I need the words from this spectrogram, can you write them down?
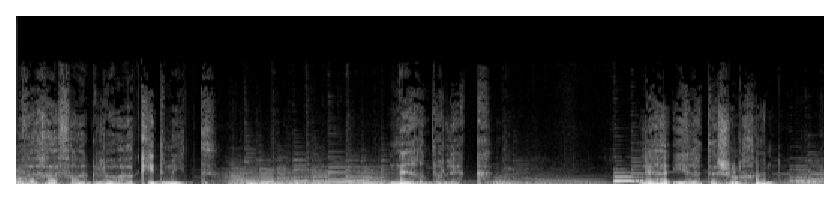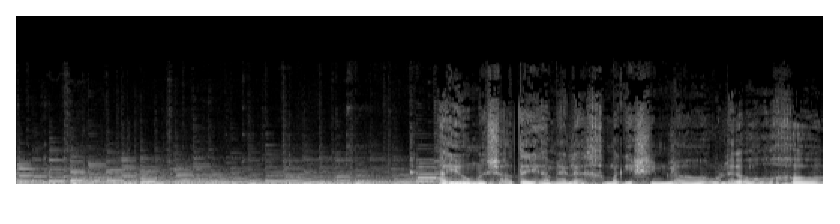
ובכף רגלו הקדמית נר דולק, להאיר את השולחן. היו משרתי המלך מגישים לו ולאורחו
